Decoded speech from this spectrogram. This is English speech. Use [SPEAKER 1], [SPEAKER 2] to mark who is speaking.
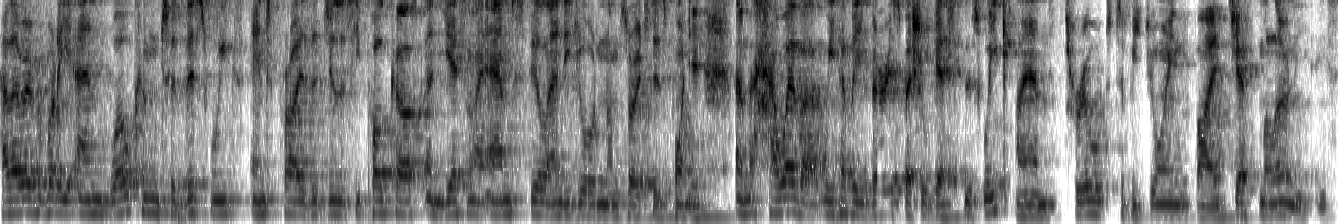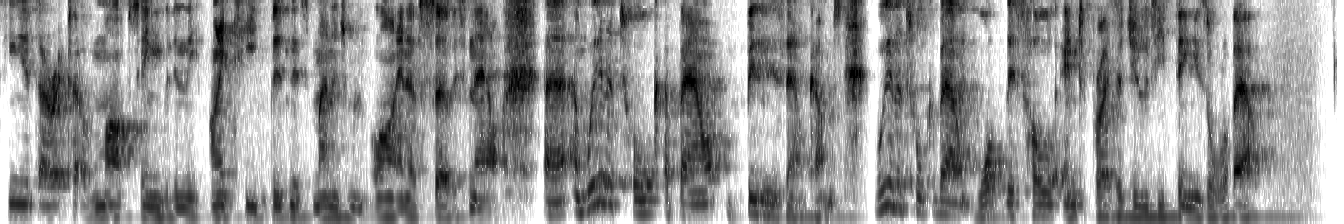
[SPEAKER 1] Hello, everybody, and welcome to this week's Enterprise Agility podcast. And yes, I am still Andy Jordan. I'm sorry to disappoint you. Um, however, we have a very special guest this week. I am thrilled to be joined by Jeff Maloney, a Senior Director of Marketing within the IT Business Management line of ServiceNow. Uh, and we're going to talk about business outcomes. We're going to talk about what this whole enterprise agility thing is all about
